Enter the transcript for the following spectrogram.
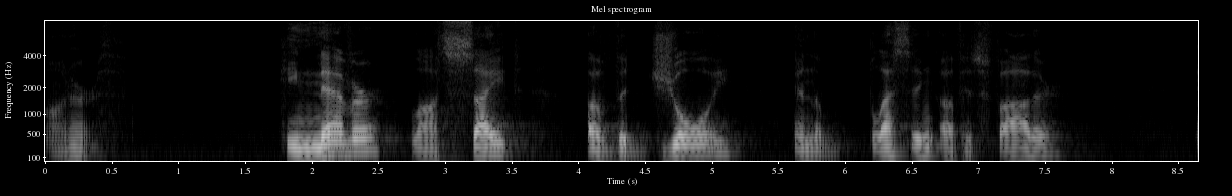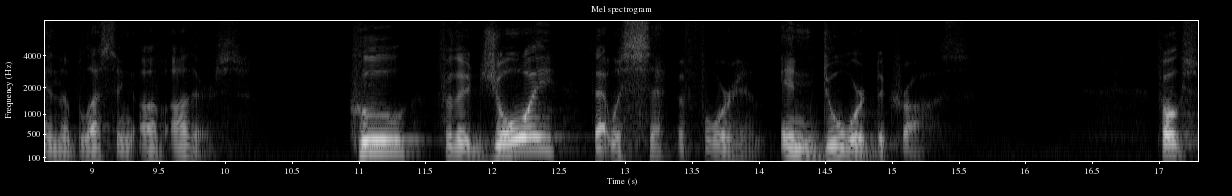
on earth. He never lost sight of the joy and the blessing of his Father and the blessing of others, who, for the joy that was set before him, endured the cross. Folks,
